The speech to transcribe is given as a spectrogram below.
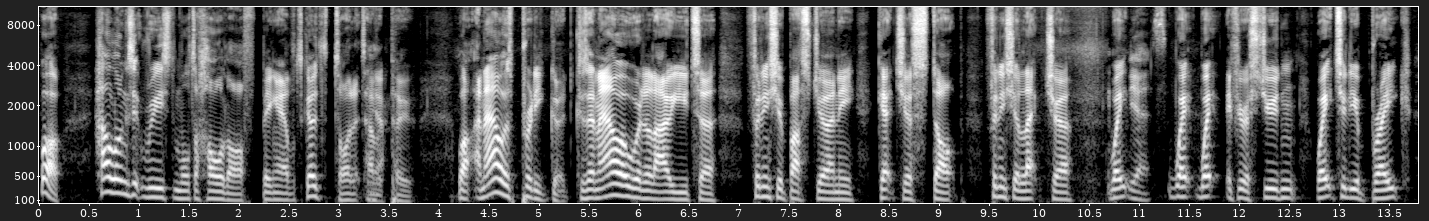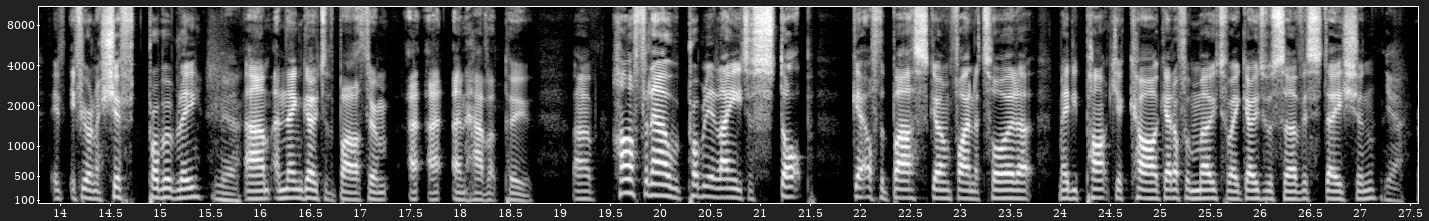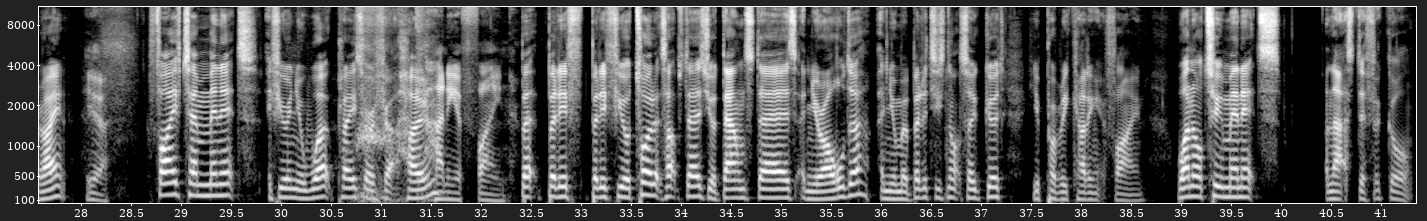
Well, how long is it reasonable to hold off being able to go to the toilet to have Yeah. a poo? Well, an hour's pretty good because an hour would allow you to finish your bus journey, get your stop, finish your lecture, wait, Yes. wait, wait. If you're a student, wait till your break. If, if you're on a shift, probably, Yeah. um, and then go to the bathroom uh, uh, and have a poo. Uh, half an hour would probably allow you to stop, get off the bus, go and find a toilet, maybe park your car, get off a motorway, go to a service station. Yeah. Right. Yeah. Five ten minutes if you're in your workplace or if you're at home. Cutting it fine. But but if but if your toilet's upstairs, you're downstairs, and you're older, and your mobility's not so good, you're probably cutting it fine. One or two minutes, and that's difficult.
